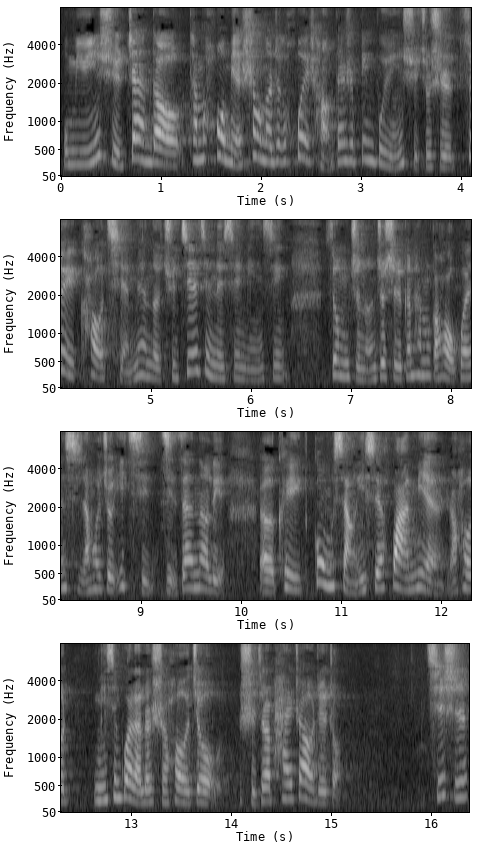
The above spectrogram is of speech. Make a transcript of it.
我们允许站到他们后面上到这个会场，但是并不允许就是最靠前面的去接近那些明星，所以我们只能就是跟他们搞好关系，然后就一起挤在那里，呃，可以共享一些画面，然后明星过来的时候就使劲拍照这种。其实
